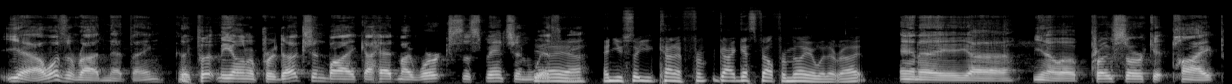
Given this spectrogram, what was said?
Yeah, I wasn't riding that thing. They put me on a production bike. I had my work suspension with yeah, me yeah. And you so you kind of I guess felt familiar with it, right? And a uh, you know a pro circuit pipe,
